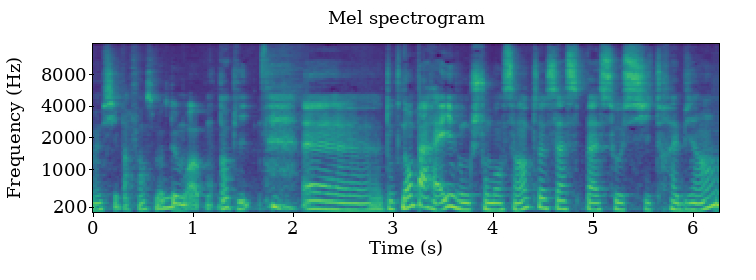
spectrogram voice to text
même si parfois on se moque de moi, bon, tant pis. Euh, donc non, pareil, donc je tombe enceinte, ça se passe aussi très bien.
